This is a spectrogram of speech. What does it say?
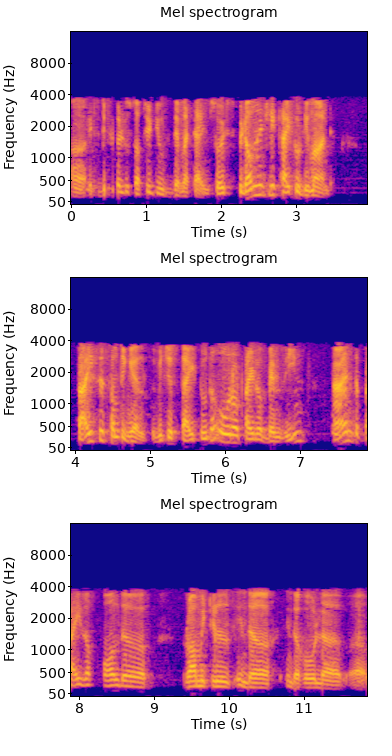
Uh, it's difficult to substitute them at times. So it's predominantly tied to demand. Price is something else, which is tied to the overall price of benzene and the price of all the raw materials in the in the whole uh, uh,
